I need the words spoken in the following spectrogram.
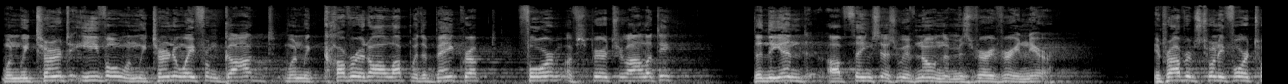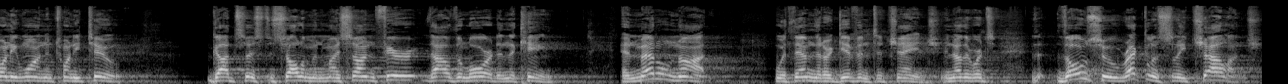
when we turn to evil, when we turn away from God, when we cover it all up with a bankrupt form of spirituality, then the end of things as we have known them is very, very near. In Proverbs 24, 21, and 22, God says to Solomon, My son, fear thou the Lord and the king, and meddle not with them that are given to change. In other words, those who recklessly challenge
